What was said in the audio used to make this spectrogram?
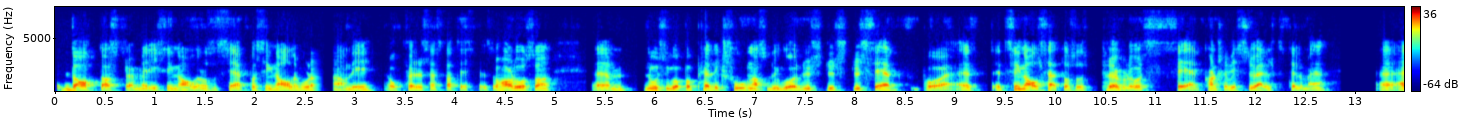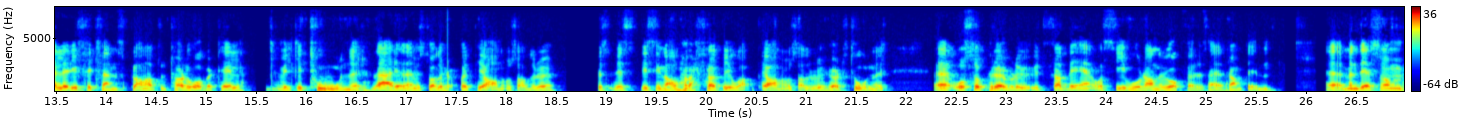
datastrømmer i signaler, og så se på signaler hvordan de oppfører seg statistisk. Så har du også eh, noe som går på prediksjon. altså Du, går, du, du, du ser på et, et, signalsett, og så prøver du å se, kanskje visuelt til og med, uh, eller i frekvensplan, at du tar det over til hvilke toner det er i det. Hvis du hadde hørt på et piano, så hadde du hvis de signalene hadde vært fra et piano, så hadde du hørt toner. Uh, og så prøver du ut fra det å si hvordan det vil oppføre seg i framtiden. Uh, men det som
